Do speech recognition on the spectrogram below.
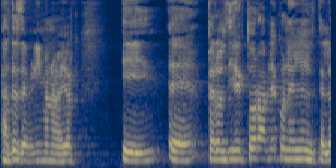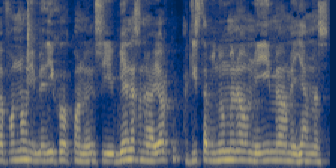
antes de venirme a Nueva York. Y, pero el director hablé con él en el teléfono y me dijo, cuando, si vienes a Nueva York, aquí está mi número, mi email, me llamas.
